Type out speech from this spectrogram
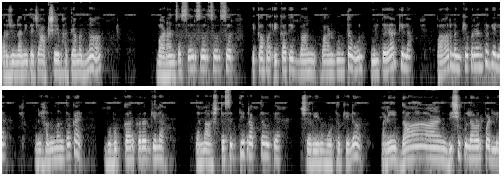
अर्जुनाने त्याच्या अक्षय भात्यामधनं बाणांचा सर सर सर सर एका एकात एक बाण बाण गुंतवून पूल तयार केला. पार लंकेपर्यंत गेला. आणि हनुमंत काय? बुबुक्कार करत गेला. त्यांना अष्टसिद्धी प्राप्त होत्या. शरीर मोठं केलं आणि दाण दिशी पुलावर पडले.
